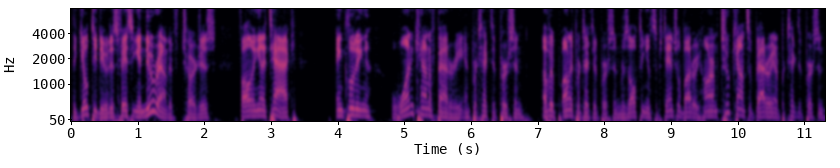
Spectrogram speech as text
the guilty dude, is facing a new round of charges following an attack, including one count of battery and protected person of a, on a protected person, resulting in substantial bodily harm, two counts of battery on a protected person,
